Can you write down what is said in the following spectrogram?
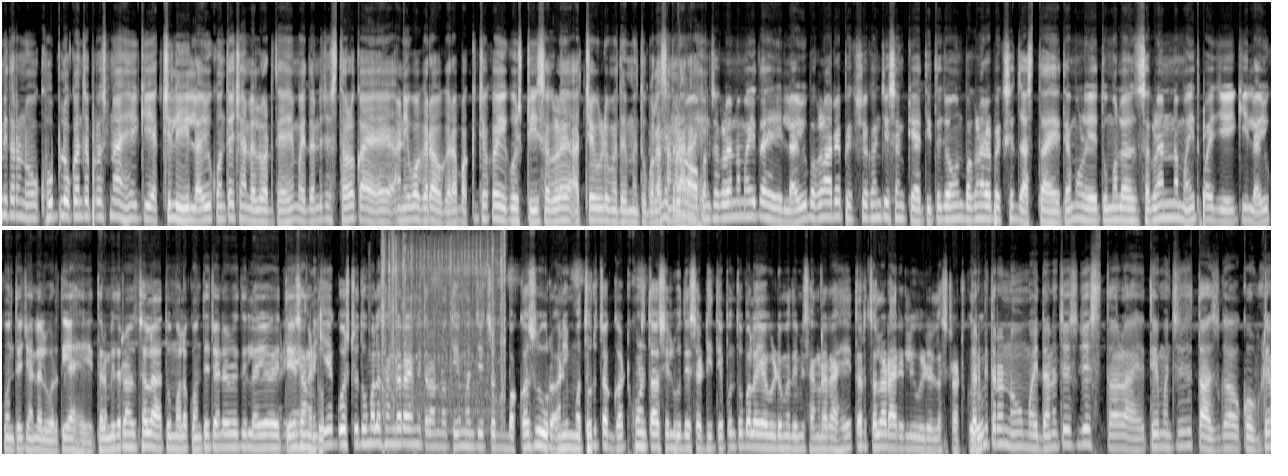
मित्रांनो खूप लोकांचा प्रश्न आहे की ऍक्च्युली लाईव्ह कोणत्या चॅनलवरती आहे? मैदानाचे स्थळ काय आहे? आणि वगैरे वगैरे बाकीच्या काही गोष्टी सगळ्या आजच्या व्हिडिओमध्ये मी तुम्हाला सांगणार आहे. आपण सगळ्यांना माहीत आहे लाईव्ह बघणाऱ्या प्रेक्षकांची संख्या तिथे जाऊन बघणाऱ्यापेक्षा जास्त आहे. त्यामुळे तुम्हाला सगळ्यांना माहीत पाहिजे की लाईव्ह कोणत्या चॅनलवरती आहे. तर मित्रांनो चला तुम्हाला कोणत्या चॅनलवरती लाईव्ह आहे ते सांगतो. एक गोष्ट तुम्हाला सांगणार आहे मित्रांनो ती म्हणजे बकासूर आणि मथुरचा गट कोणता असेल उद्यासाठी ते पण तुम्हाला या व्हिडिओमध्ये मी सांगणार आहे. तर चला डायरेक्टली व्हिडिओला स्टार्ट करू तर मित्रांनो मैदानाचे जे स्थळ आहे ते म्हणजे तासगाव कवठे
